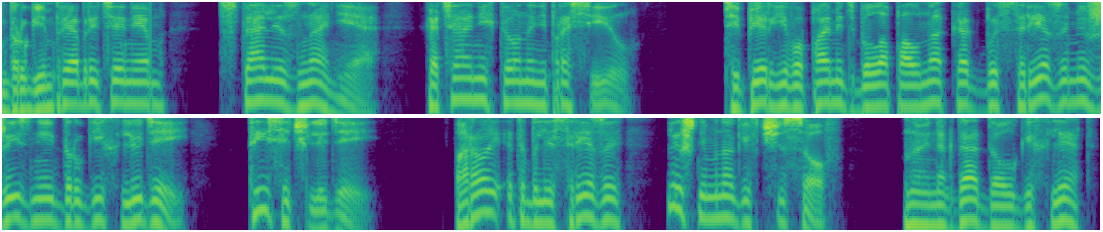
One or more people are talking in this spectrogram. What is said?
Другим приобретением стали знания, хотя о них-то он и не просил. Теперь его память была полна как бы срезами жизней других людей, тысяч людей. Порой это были срезы лишь немногих часов, но иногда долгих лет.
